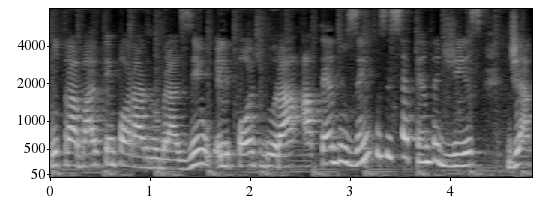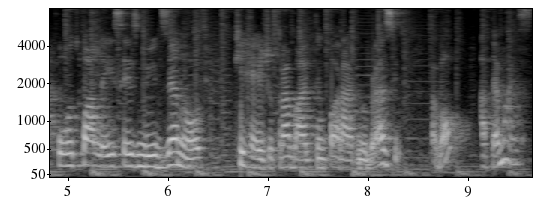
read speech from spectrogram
O trabalho temporário no Brasil, ele pode durar até 270 dias, de acordo com a Lei 6.019, que rege o trabalho temporário no Brasil. Tá bom? Até mais!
